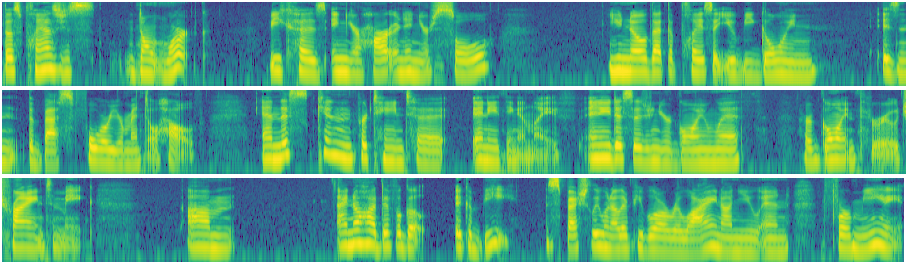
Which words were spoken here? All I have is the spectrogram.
those plans just don't work because in your heart and in your soul, you know that the place that you be going isn't the best for your mental health. And this can pertain to anything in life, any decision you're going with or going through, trying to make. Um, I know how difficult it could be, especially when other people are relying on you. And for me,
